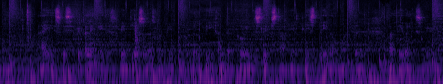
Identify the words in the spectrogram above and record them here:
I specifically made this video so that for people who will be undergoing the sleep study, at least they know what what they will experience.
